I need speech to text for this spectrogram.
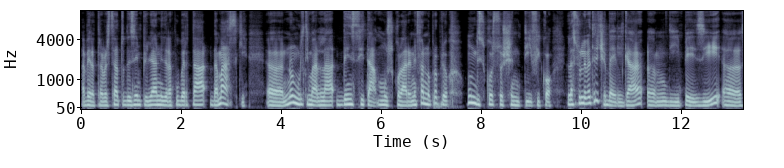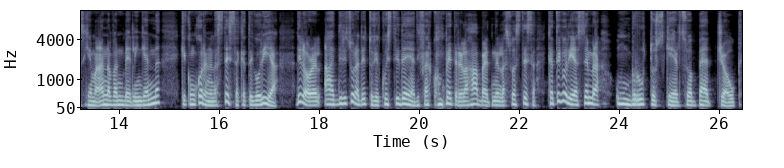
aver attraversato ad esempio gli anni della pubertà da maschi. Uh, non ultima la densità muscolare, ne fanno proprio un discorso scientifico. La sollevatrice belga um, di pesi uh, si chiama Anna van Bellingen, che concorre nella stessa categoria di Laurel ha addirittura detto che quest'idea di far competere la Hubbard nella sua stessa categoria sembra un brutto scherzo, a bad joke.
